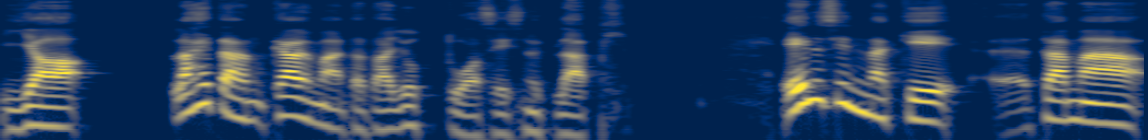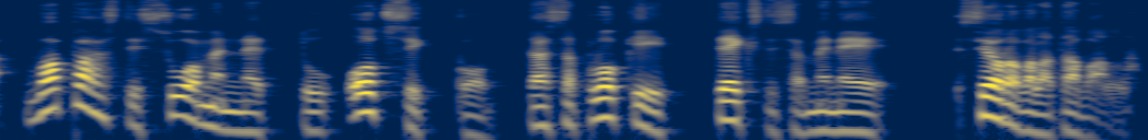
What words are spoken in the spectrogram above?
ja lähdetään käymään tätä juttua siis nyt läpi. Ensinnäkin äh, tämä vapaasti suomennettu otsikko tässä blogitekstissä menee seuraavalla tavalla.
